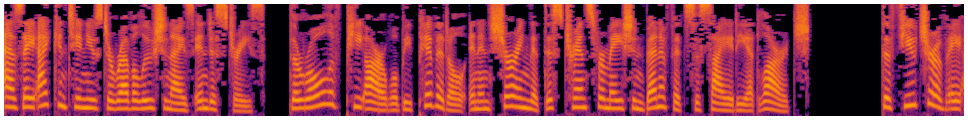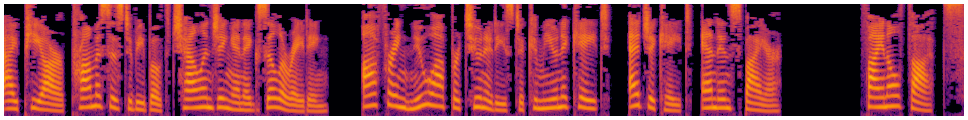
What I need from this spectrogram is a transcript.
As AI continues to revolutionize industries, the role of PR will be pivotal in ensuring that this transformation benefits society at large. The future of AI PR promises to be both challenging and exhilarating, offering new opportunities to communicate, educate, and inspire. Final thoughts.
